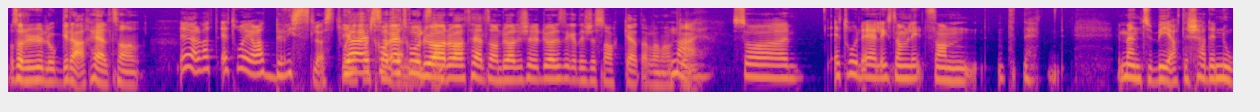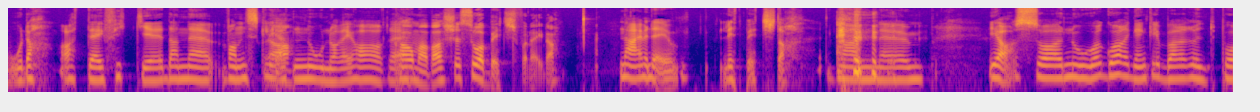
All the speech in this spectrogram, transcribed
Og så hadde du ligget der helt sånn. Jeg, vært, jeg tror jeg hadde vært bevisstløs. Ja, jeg tror, jeg 24/7, tror du liksom. hadde vært helt sånn. Du hadde, ikke, du hadde sikkert ikke snakket eller noe. Nei. Så jeg tror det er liksom litt sånn meant to be at det skjedde nå, da. At jeg fikk eh, denne vanskeligheten nå når jeg har eh, Karma var ikke så bitch for deg, da. Nei, men det er jo litt bitch, da. Men ehm, ja, så nå går jeg egentlig bare rundt på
